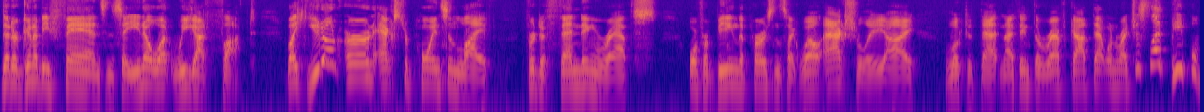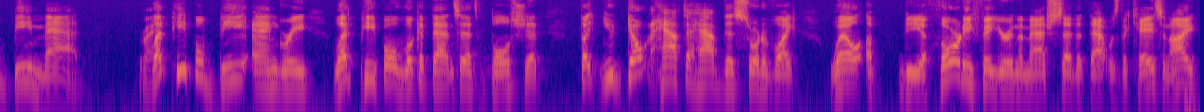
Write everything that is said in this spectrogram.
that are going to be fans and say, you know what, we got fucked. Like, you don't earn extra points in life for defending refs or for being the person that's like, well, actually, I looked at that and I think the ref got that one right. Just let people be mad. Right. Let people be angry. Let people look at that and say that's bullshit. But you don't have to have this sort of like well, uh, the authority figure in the match said that that was the case, and I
